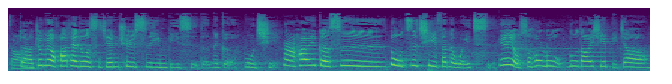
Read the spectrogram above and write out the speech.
道。对啊，就没有花太多的时间去适应彼此的那个默契。那还有一个是录制气氛的维持，因为有时候录录到一些比较，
